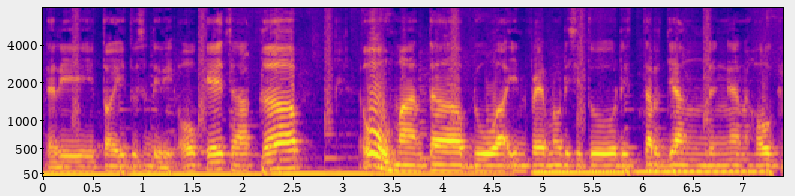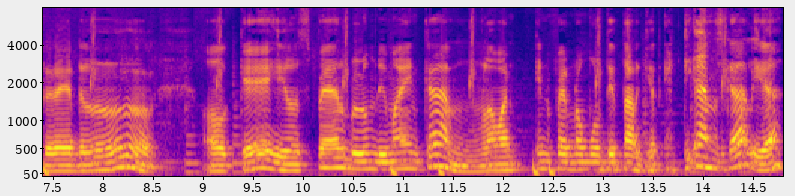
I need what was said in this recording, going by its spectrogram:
dari toy itu sendiri. Oke, cakep. Uh, mantap. Dua Inferno di situ diterjang dengan Hog Rider. Oke, heal spell belum dimainkan melawan Inferno multi target. Edian sekali ya.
